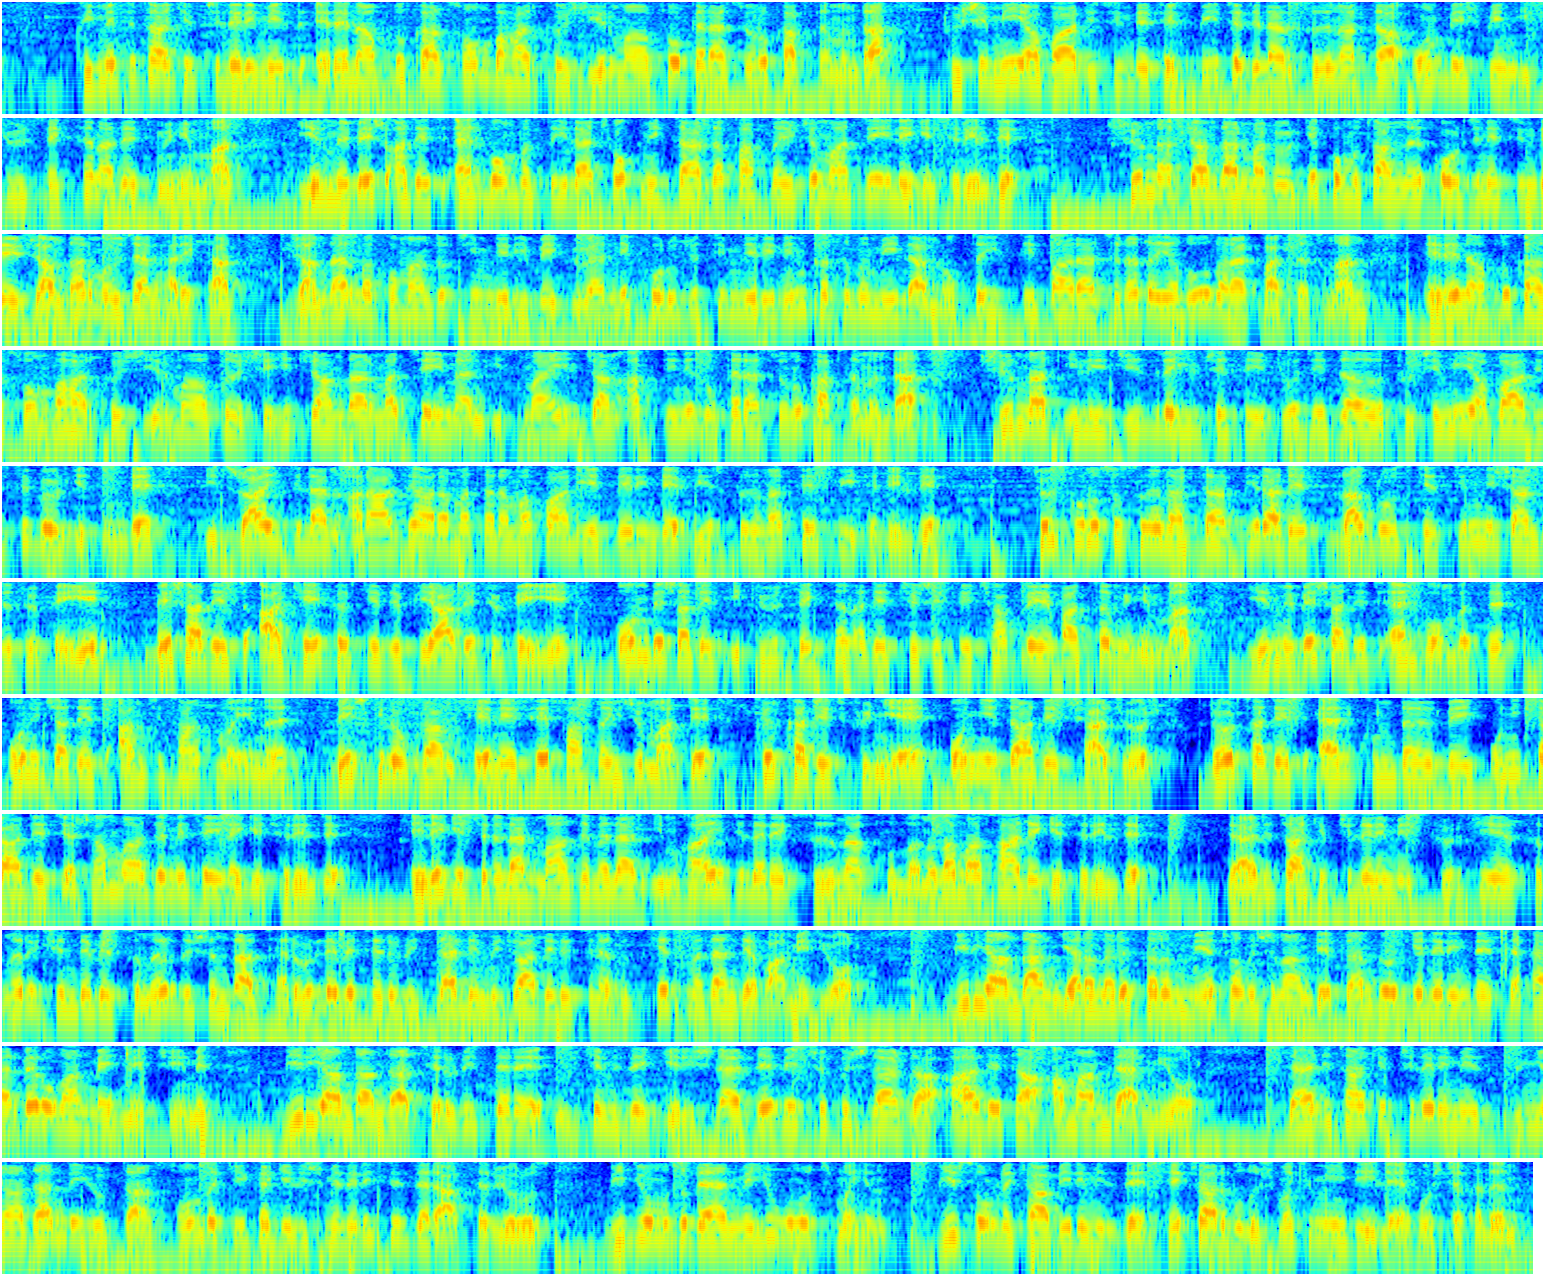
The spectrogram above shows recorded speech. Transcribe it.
Kıymetli takipçilerimiz Eren Abluka Sonbahar Kış 26 operasyonu kapsamında Tuşimiya Vadisi'nde tespit edilen sığınakta 15.280 adet mühimmat, 25 adet el bombasıyla çok miktarda patlayıcı madde ile getirildi. Şırnak Jandarma Bölge Komutanlığı koordinesinde Jandarma Özel Harekat, Jandarma Komando timleri ve güvenlik korucu timlerinin katılımıyla nokta istihbaratına dayalı olarak başlatılan Eren Abluka Sonbahar Kış 26 Şehit Jandarma Teğmen İsmail Can Akdeniz operasyonu kapsamında Şırnak ili Cizre ilçesi Cudi Dağı Tuşemiya Vadisi bölgesinde icra edilen arazi arama tarama faaliyetlerinde bir sığınak tespit edildi. Söz konusu sığınakta 1 adet Zagros keskin nişancı tüfeği, 5 adet AK-47 piyade tüfeği, 15 adet 280 adet çeşitli çap ve ebatta mühimmat, 25 adet el bombası, 13 adet anti-tank mayını, 5 kilogram TNT patlayıcı madde, 40 adet fünye, 17 adet şarjör, 4 adet el kundağı ve 12 adet yaşam malzemesi ile geçirildi. Ele geçirilen malzemeler imha edilerek sığınak kullanılamaz hale getirildi. Değerli takipçilerimiz Türkiye sınır içinde ve sınır dışında terörle ve teröristlerle mücadelesine hız kesmeden devam ediyor. Bir yandan yaraları sarılmaya çalışılan deprem bölgelerinde seferber olan Mehmetçiğimiz bir yandan da teröristlere ülkemize girişlerde ve çıkışlarda adeta aman vermiyor. Değerli takipçilerimiz dünyadan ve yurttan son dakika gelişmeleri sizlere aktarıyoruz. Videomuzu beğenmeyi unutmayın. Bir sonraki haberimizde tekrar buluşmak ümidiyle hoşçakalın.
